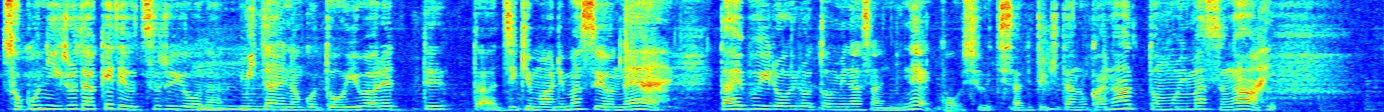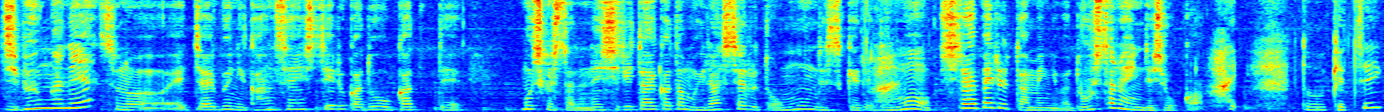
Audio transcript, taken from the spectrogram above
そこにいるだけでうつるようなみたいなことを言われてた時期もありますよね。だいぶいろいろと皆さんにねこう周知されてきたのかなと思いますが、はい、自分がねその HIV に感染しているかどうかってもしかしたらね知りたい方もいらっしゃると思うんですけれども、はい、調べるためにはどうしたらいいんでしょうか？はい、と血液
